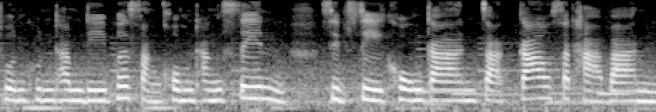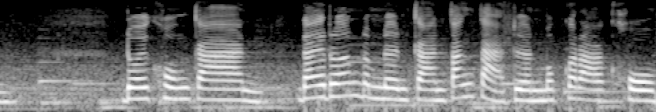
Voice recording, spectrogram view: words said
ชวนคุณทำดีเพื่อสังคมทั้งสิ้น 14 โครงการจาก 9 สถาบัน โดยโครงการได้เริ่มดำเนินการตั้งแต่เดือนมกราคม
